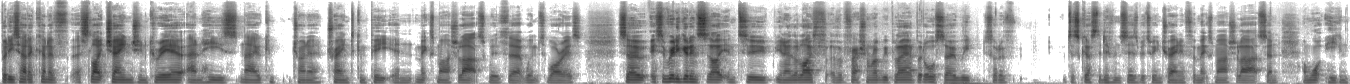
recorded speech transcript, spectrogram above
But he's had a kind of a slight change in career, and he's now com- trying to train to compete in mixed martial arts with uh, Wimp 2 Warriors. So it's a really good insight into you know the life of a professional rugby player, but also we sort of discuss the differences between training for mixed martial arts and, and what he can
